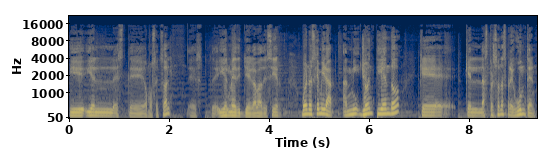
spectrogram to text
y, y él este homosexual. Este, y él me llegaba a decir, bueno, es que mira, a mí yo entiendo que, que las personas pregunten,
